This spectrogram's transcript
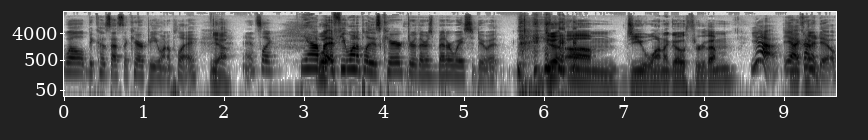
well, because that's the character you want to play. yeah And it's like, yeah, Well- but if you want to play this character, there's better ways to do it. do, um do you want to go through them yeah, yeah, I kind of do.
